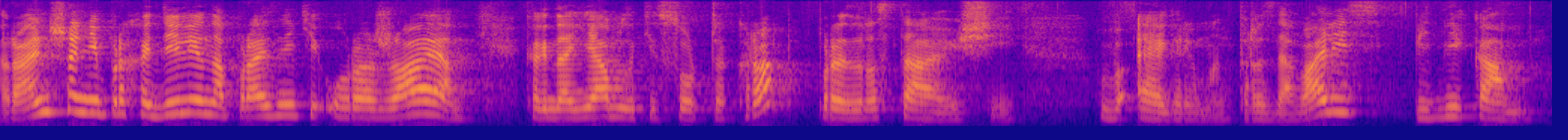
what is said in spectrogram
Раньше они проходили на празднике урожая, когда яблоки сорта краб, произрастающие в Эгримонт, раздавались беднякам –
